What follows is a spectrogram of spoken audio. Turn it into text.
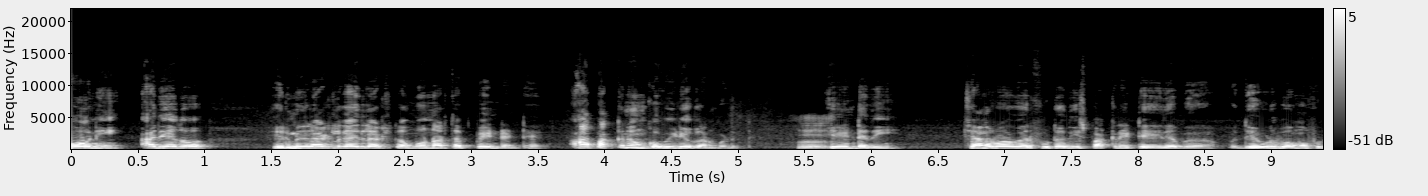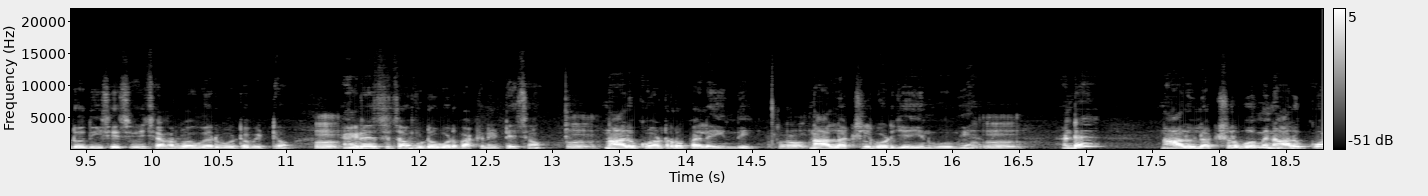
పోనీ అదేదో ఎనిమిది లక్షలకు ఐదు లక్షలకు అమ్మున్నారు తప్పేంటంటే ఆ పక్కనే ఇంకో వీడియో కనబడుద్ది. ఏంటది? చంద్రబాబు గారి ఫోటో తీసి పక్కనెట్టే ఇదే దేవుడి బొమ్మ ఫోటో తీసేసి చంద్రబాబు గారి ఫోటో పెట్టాం. వెంకటేశ్వర స్వామి ఫోటో కూడా పక్కనెట్టేసాం నాలుగు కోట్ల రూపాయలు అయింది. నాలుగు లక్షలు కూడా చేయని భూమి. అంటే నాలుగు లక్షల భూమి నాలుగు కోట్ల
